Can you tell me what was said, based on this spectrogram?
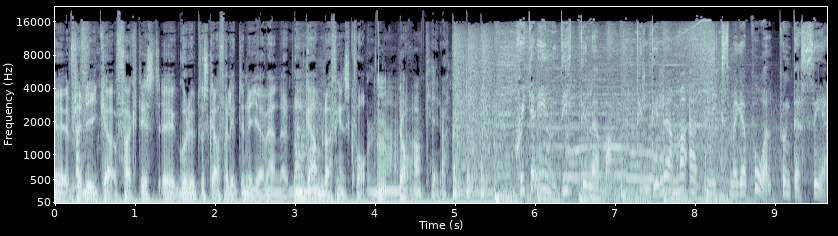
eh, Fredrika faktiskt eh, går ut och skaffar lite nya vänner. De gamla finns kvar. Ja. Okej då. Skicka in ditt dilemma till dilemma@mixmegapol.se.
